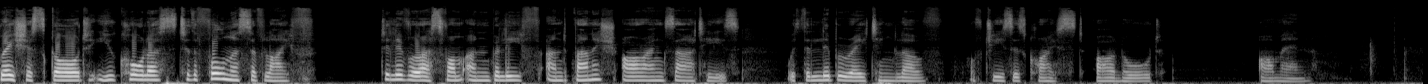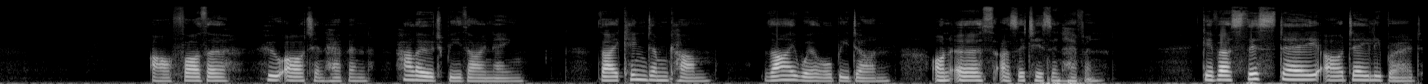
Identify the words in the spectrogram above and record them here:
Gracious God, you call us to the fullness of life. Deliver us from unbelief and banish our anxieties with the liberating love of Jesus Christ our Lord. Amen. Our Father, who art in heaven, hallowed be thy name. Thy kingdom come, thy will be done, on earth as it is in heaven. Give us this day our daily bread,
